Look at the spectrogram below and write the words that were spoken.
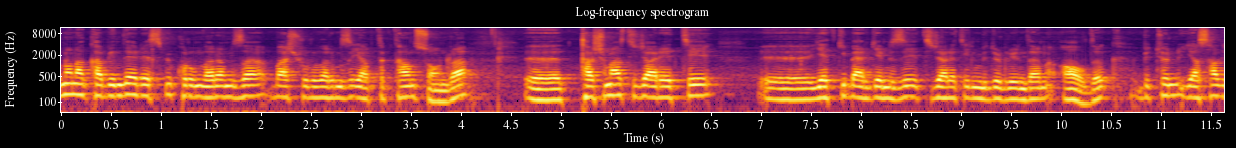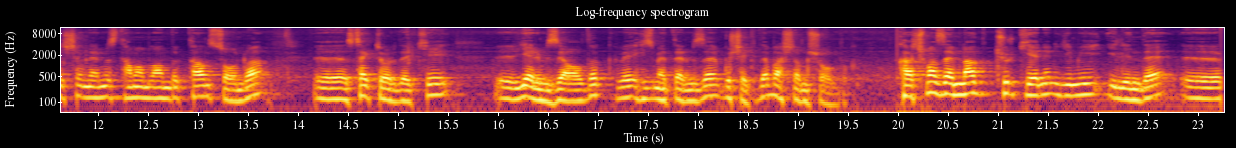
Bunun akabinde resmi kurumlarımıza başvurularımızı yaptıktan sonra e, taşımaz ticareti yetki belgemizi Ticaret İl Müdürlüğü'nden aldık. Bütün yasal işlemlerimiz tamamlandıktan sonra e, sektördeki e, yerimizi aldık ve hizmetlerimize bu şekilde başlamış olduk. Kaçmaz Emlak Türkiye'nin 20 ilinde e,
